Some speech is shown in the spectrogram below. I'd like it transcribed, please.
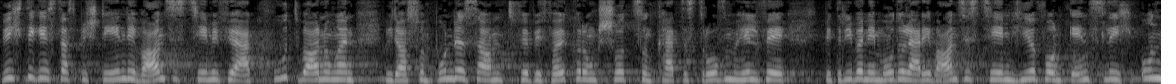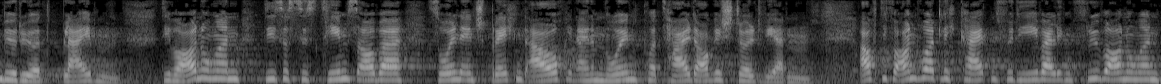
Wichtig ist, dass bestehende Warnsysteme für Akutwarnungen wie das vom Bundesamt für Bevölkerungsschutz und Katastrophenhilfe betriebene modulare Warnsystem hiervon gänzlich unberührt bleiben. Die Warnungen dieses Systems aber sollen entsprechend auch in einem neuen Portal dargestellt werden. Auch die Verantwortlichkeiten für die jeweiligen Frühwarnungen,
